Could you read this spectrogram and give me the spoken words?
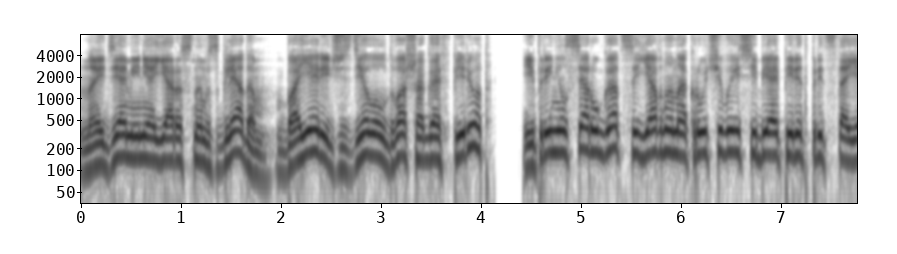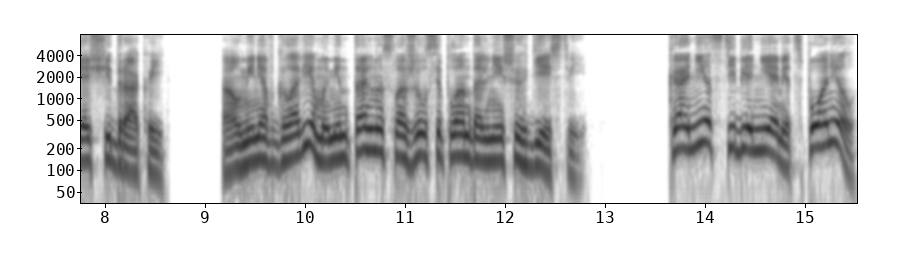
Найдя меня яростным взглядом, Боярич сделал два шага вперед и принялся ругаться, явно накручивая себя перед предстоящей дракой. А у меня в голове моментально сложился план дальнейших действий. «Конец тебе, немец, понял?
